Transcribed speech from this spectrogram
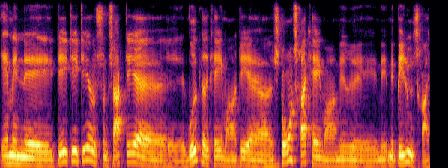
Jamen, øh, det, det, det er jo som sagt, det er øh, vådpladekameraer, det er store trækkameraer med, øh, med, med billedudtræk,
